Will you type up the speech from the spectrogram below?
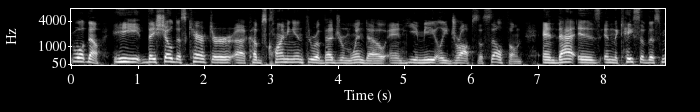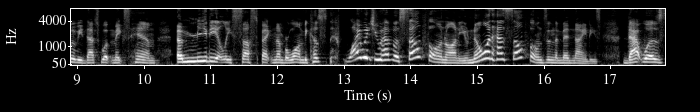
Well no. He they show this character uh, cubs climbing in through a bedroom window and he immediately drops a cell phone. And that is in the case of this movie that's what makes him immediately suspect number one because why would you have a cell phone on you? No one has cell phones in the mid 90s that was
